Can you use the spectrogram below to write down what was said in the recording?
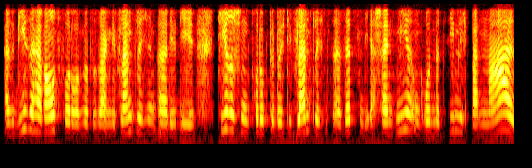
Also diese Herausforderung sozusagen, die pflanzlichen, äh, die, die tierischen Produkte durch die pflanzlichen zu ersetzen, die erscheint mir im Grunde ziemlich banal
